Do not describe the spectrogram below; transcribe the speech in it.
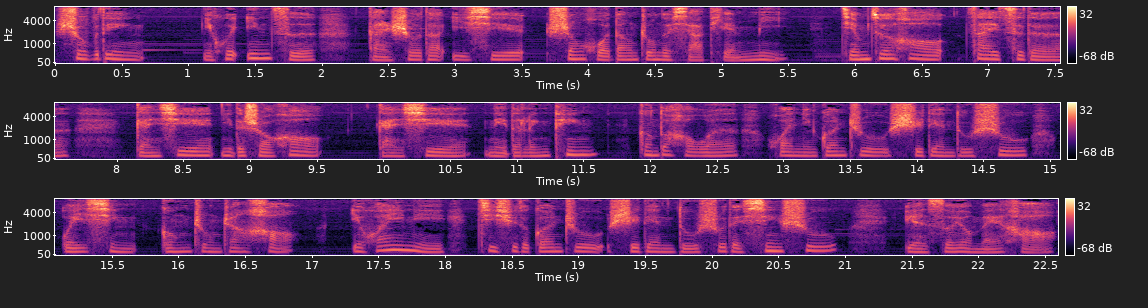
说不定你会因此。感受到一些生活当中的小甜蜜。节目最后再一次的感谢你的守候，感谢你的聆听。更多好文，欢迎您关注十点读书微信公众账号，也欢迎你继续的关注十点读书的新书。愿所有美好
